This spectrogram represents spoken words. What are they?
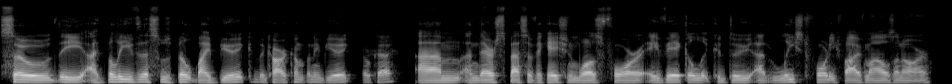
so the I believe this was built by Buick, the car company Buick, Okay. um, and their specification was for a vehicle that could do at least forty five miles an hour.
